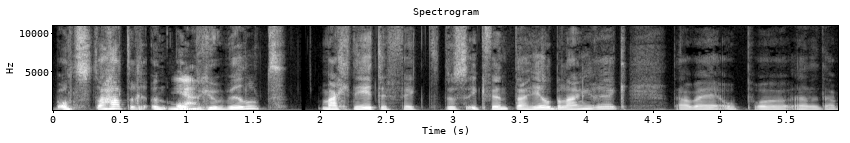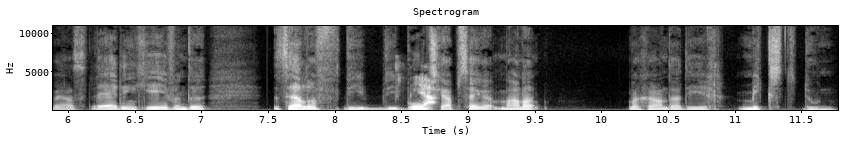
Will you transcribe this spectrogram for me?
ontstaat er een Ja. ongewild magneeteffect. Dus ik vind dat heel belangrijk dat wij, op, eh, dat wij als leidinggevende zelf die, die boodschap zeggen, mannen, we gaan dat hier mixed doen.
